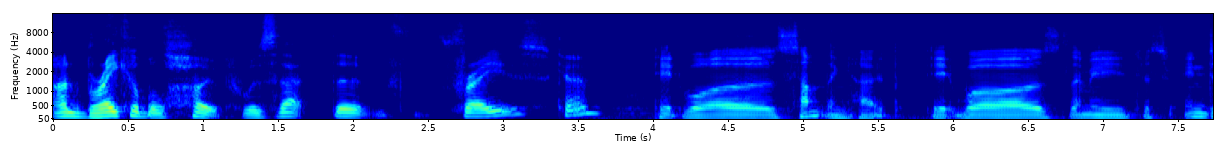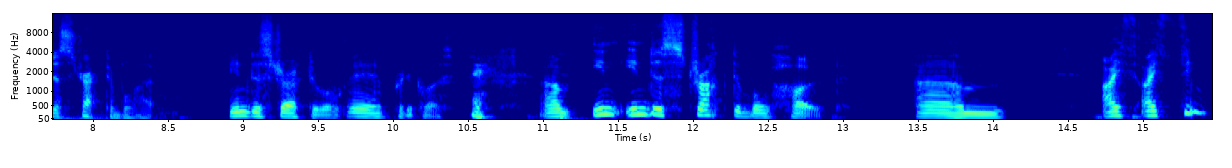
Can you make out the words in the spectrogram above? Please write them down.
unbreakable hope. Was that the f- phrase, Cam? It was something hope. It was let me just indestructible hope. Indestructible. Yeah, pretty close. um, in indestructible hope. Um, I I think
